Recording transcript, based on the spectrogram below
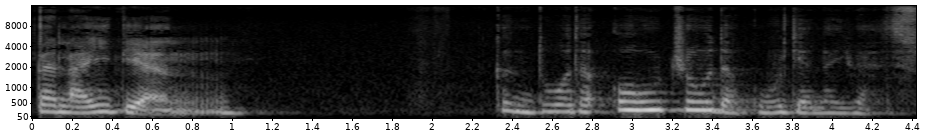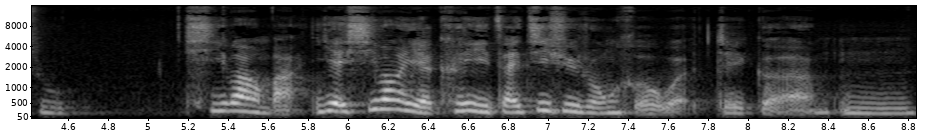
带来一点更多的欧洲的古典的元素。希望吧，也希望也可以再继续融合我这个嗯。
